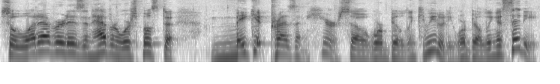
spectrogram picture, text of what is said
So, whatever it is in heaven, we're supposed to make it present here. So, we're building community, we're building a city.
